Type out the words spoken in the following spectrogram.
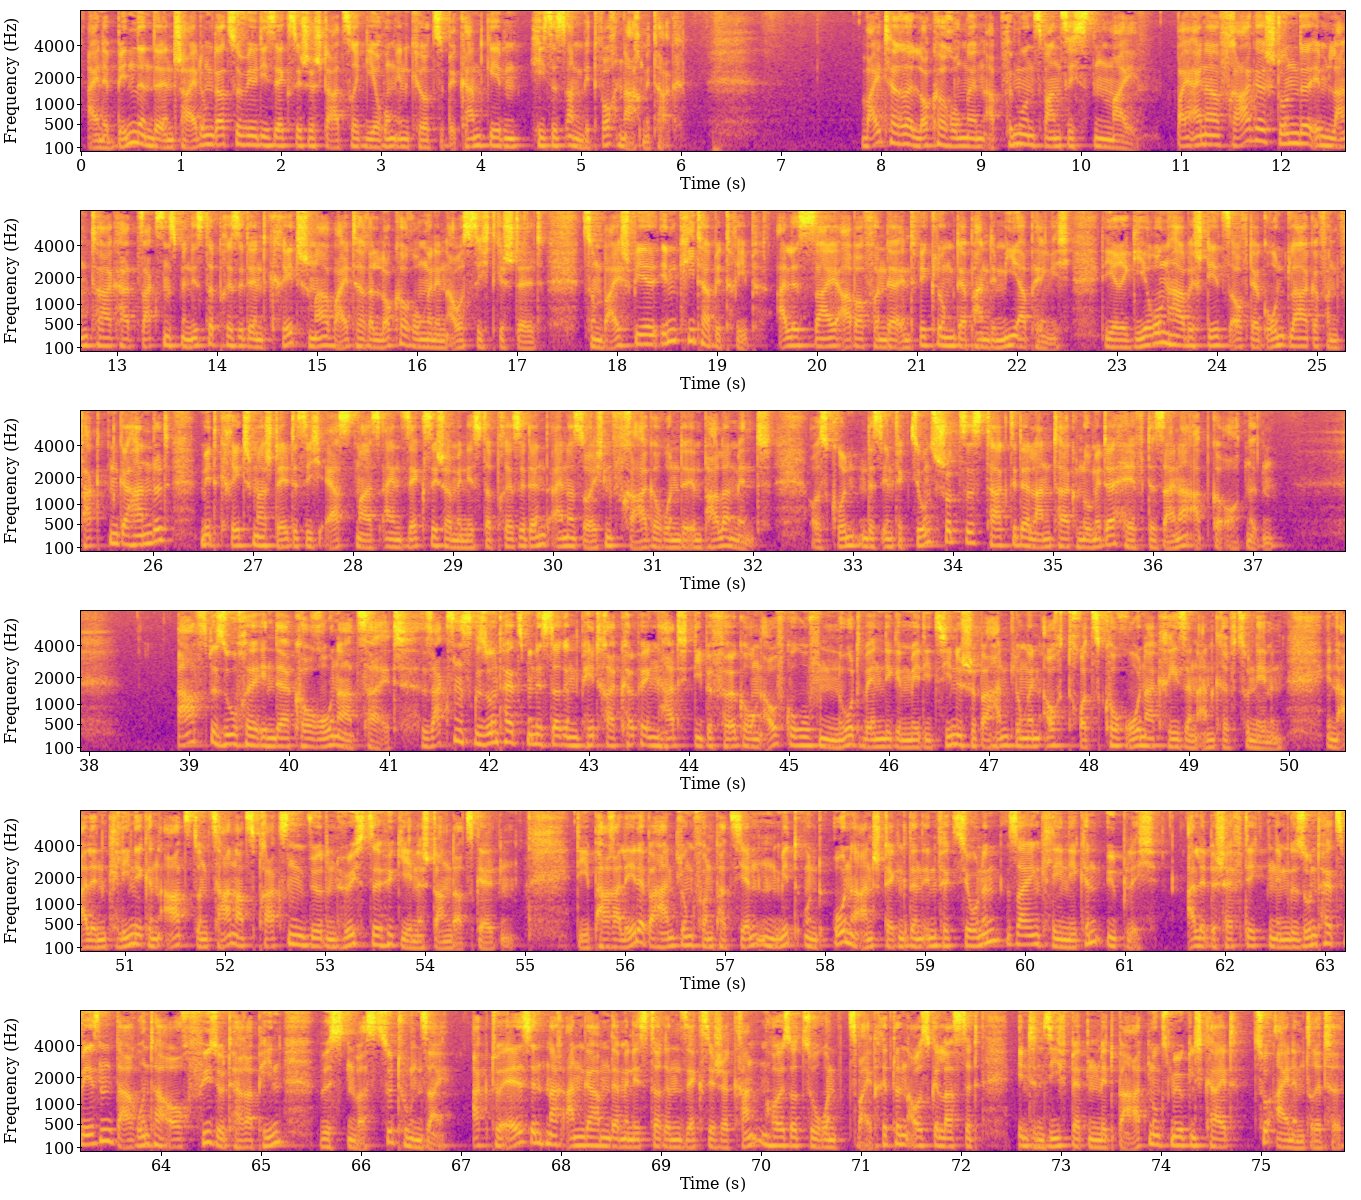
Eine bindende Entscheidung dazu will die sächsische Staatsregierung in Kürze bekannt geben, hieß es am Mittwochnachmittag. Weitere Lockerungen ab 25. Mai. Bei einer Fragestunde im Landtag hat Sachsens Ministerpräsident Kretschmer weitere Lockerungen in Aussicht gestellt. Zum Beispiel im Kita-Betrieb. Alles sei aber von der Entwicklung der Pandemie abhängig. Die Regierung habe stets auf der Grundlage von Fakten gehandelt. Mit Kretschmer stellte sich erstmals ein sächsischer Ministerpräsident einer solchen Fragerunde im Parlament. Aus Gründen des Infektionsschutzes tagte der Landtag nur mit der Hälfte seiner Abgeordneten. Arztbesuche in der Corona-Zeit. Sachsens Gesundheitsministerin Petra Köpping hat die Bevölkerung aufgerufen, notwendige medizinische Behandlungen auch trotz Corona-Krise in Angriff zu nehmen. In allen Kliniken, Arzt- und Zahnarztpraxen würden höchste Hygienestandards gelten. Die parallele Behandlung von Patienten mit und ohne ansteckenden Infektionen sei in Kliniken üblich. Alle Beschäftigten im Gesundheitswesen, darunter auch Physiotherapien, wüssten, was zu tun sei. Aktuell sind nach Angaben der Ministerin sächsische Krankenhäuser zu rund zwei Dritteln ausgelastet, Intensivbetten mit Beatmungsmöglichkeit zu einem Drittel.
